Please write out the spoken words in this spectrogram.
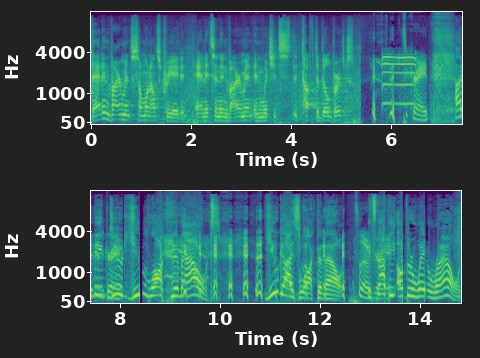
that environment someone else created, and it's an environment in which it's tough to build bridges. It's great. I It is mean, great. dude, you locked them out. you guys locked them out. So it's not the other way around.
